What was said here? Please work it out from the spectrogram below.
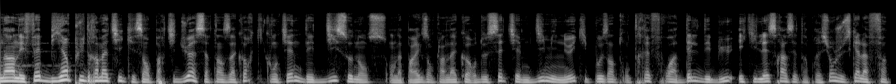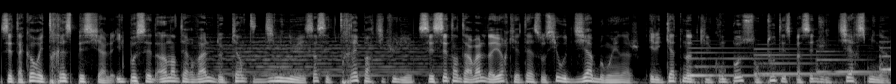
On a un effet bien plus dramatique et c'est en partie dû à certains accords qui contiennent des dissonances. On a par exemple un accord de septième diminué qui pose un ton très froid dès le début et qui laissera cette impression jusqu'à la fin. Cet accord est très spécial, il possède un intervalle de quinte diminuée, ça c'est très particulier. C'est cet intervalle d'ailleurs qui était associé au diable au Moyen-Âge. Et les quatre notes qu'il compose sont toutes espacées d'une tierce mineure.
